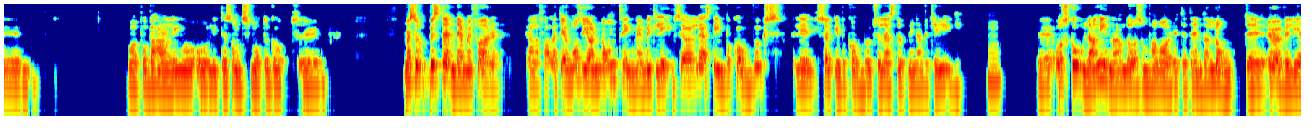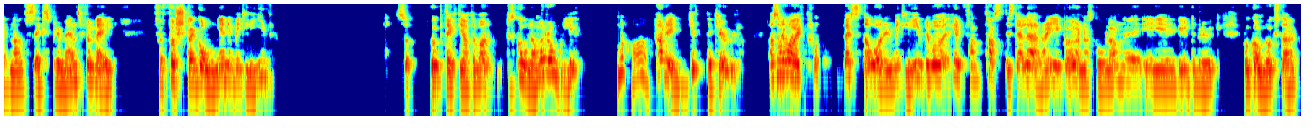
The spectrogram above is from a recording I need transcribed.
var på behandling och, och lite sånt smått och gott. Eh. Men så bestämde jag mig för i alla fall att jag måste göra någonting med mitt liv. Så jag läste in på komvux, eller sökte in på komvux och läste upp mina betyg. Mm. Eh, och skolan innan då som har varit ett enda långt eh, överlevnadsexperiment för mig för första gången i mitt liv så upptäckte jag att var, skolan var rolig. Jaha. Jag hade jättekul. Alltså det var ett av bästa åren i mitt liv. Det var helt fantastiska lärare. Jag gick på Örnaskolan eh, i Hyltebruk, på komvux där.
